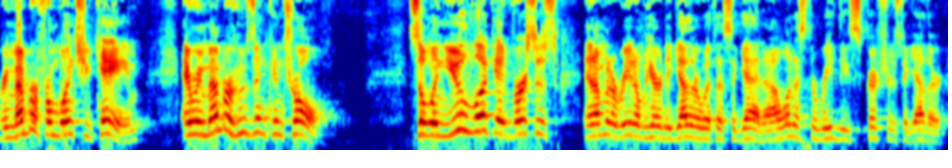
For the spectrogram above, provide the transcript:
remember from whence you came, and remember who's in control. So when you look at verses, and I'm going to read them here together with us again, and I want us to read these scriptures together.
